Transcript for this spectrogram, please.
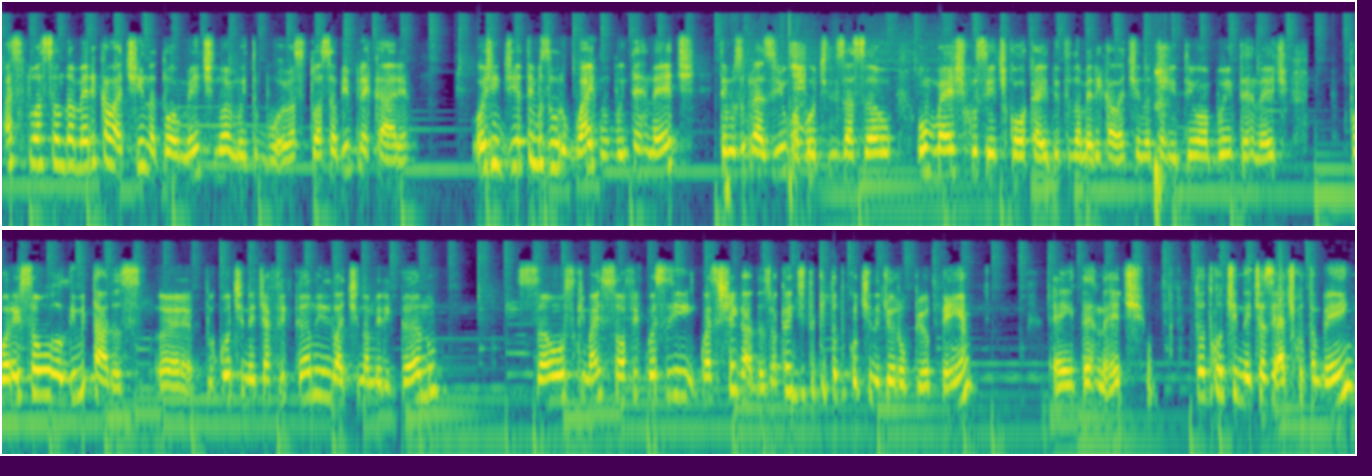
A situação da América Latina atualmente não é muito boa, é uma situação bem precária. Hoje em dia temos o Uruguai com boa internet, temos o Brasil com a boa utilização, o México, se a gente colocar aí dentro da América Latina, também tem uma boa internet. Porém, são limitadas. É, o continente africano e latino-americano são os que mais sofrem com, esse, com essas chegadas. Eu acredito que todo continente europeu tenha é, internet, todo continente asiático também,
